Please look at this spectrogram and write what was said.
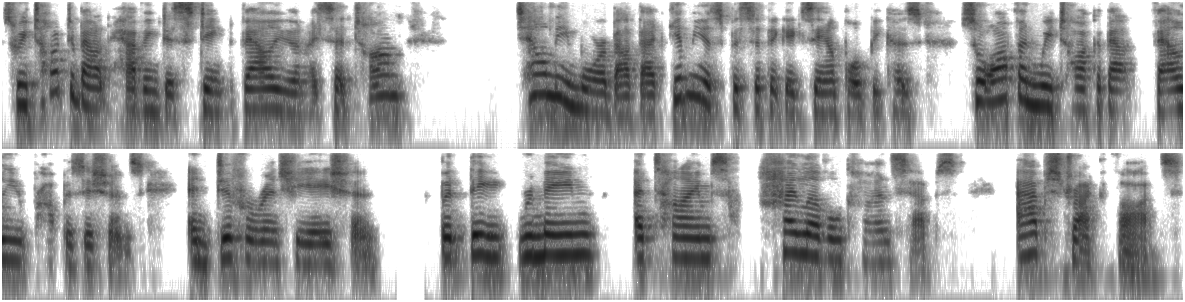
So we talked about having distinct value. And I said, Tom, tell me more about that. Give me a specific example because so often we talk about value propositions and differentiation, but they remain at times high level concepts, abstract thoughts.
